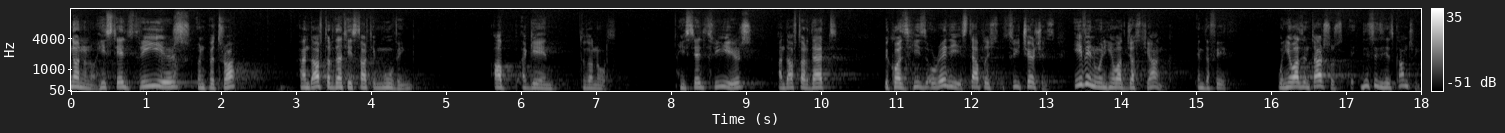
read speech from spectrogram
No, no, no. He stayed three years in Petra, and after that he started moving up again to the north. He stayed three years, and after that, because he's already established three churches, even when he was just young in the faith. When he was in Tarsus, this is his country,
